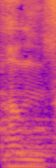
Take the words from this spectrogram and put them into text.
Hầm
